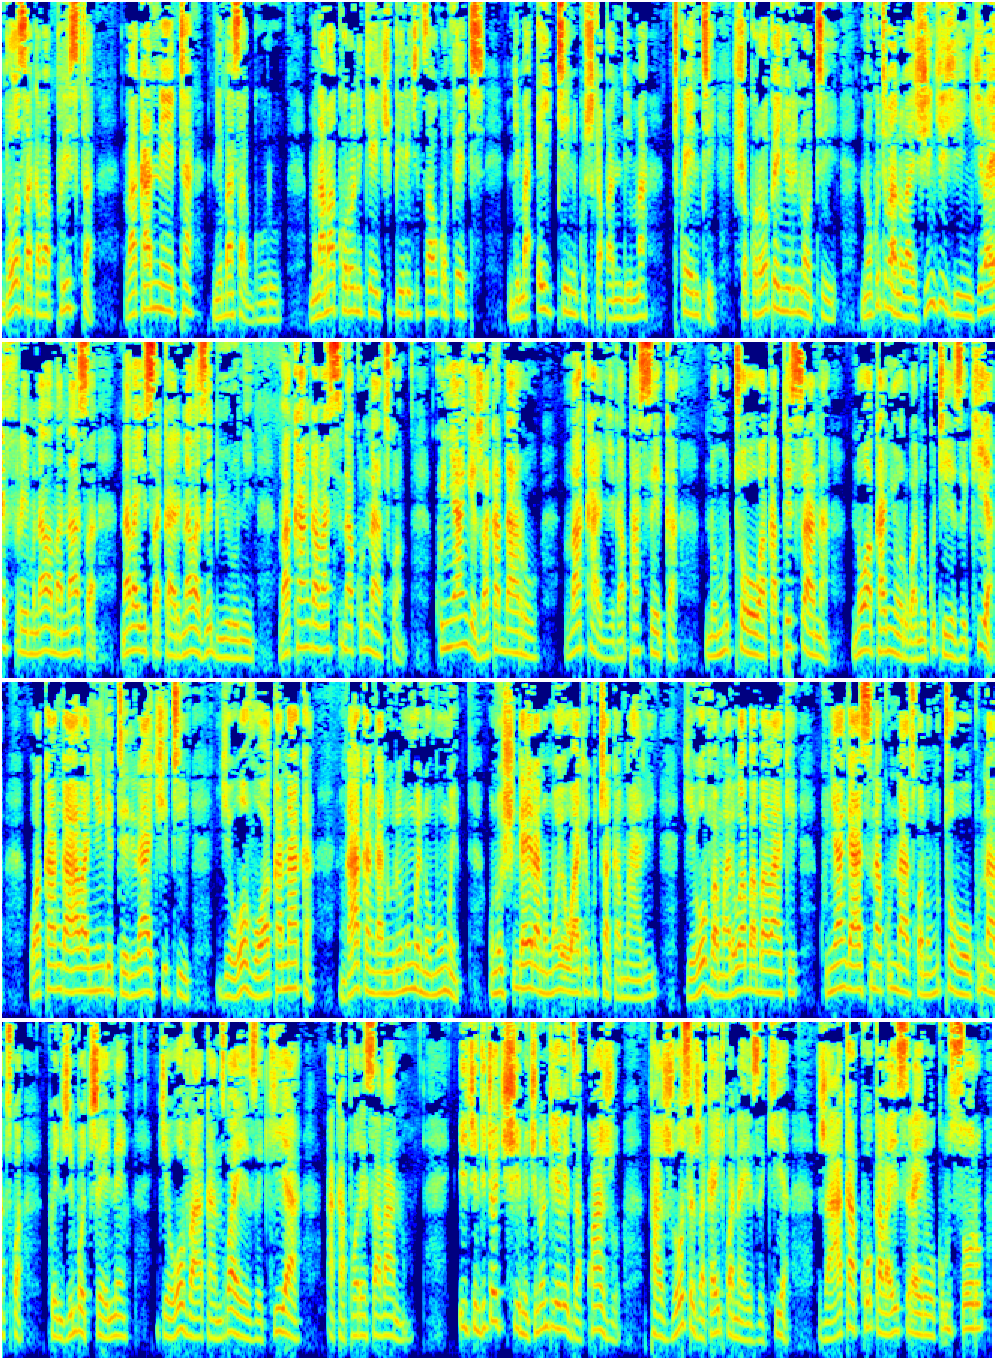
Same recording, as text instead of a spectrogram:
Ndosaka vaprista vakaneta nebasa guru muna makoronike echipiri chitsauko 30 ndima 18 kusvika pandima 20 shoko roupenyu rinoti nokuti vanhu vazhinji zhinji vaefuremu navamanasa navaisakari navazebhuruni vakanga vasina kunatswa kunyange zvakadaro vakadya paseka nomutoo wakapesana nowakanyorwa nokuti hezekiya wakanga avanyengeterera achiti jehovha wakanaka ngaakanganwire mumwe nomumwe unoshingaira nomwoyo wake kutsvaka mwari. Jehovha mwari wababa vake kunyange asina kunatswa nomutoo wokunatswa kwenzvimbo tsvene. Jehovha akanzwa hezekiya akaporesa vanhu. Ichi ndicho chinhu chinondiyevedza kwazvo pazvose zvakaitwa nahezekiya zvaakakoka vaisraeri vokumusoro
